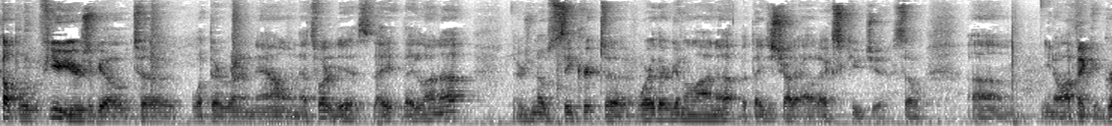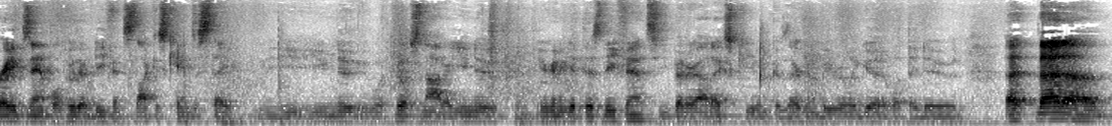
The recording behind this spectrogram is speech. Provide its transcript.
couple, a few years ago to what they're running now, and that's what it is. They they line up. There's no secret to where they're going to line up, but they just try to out execute you. So um, you know, I think a great example of who their defense is like is Kansas State. I mean, you, you knew with Bill Snyder, you knew you're going to get this defense. You better out execute them because they're going to be really good at what they do. And that that uh,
